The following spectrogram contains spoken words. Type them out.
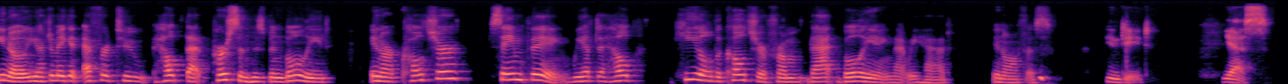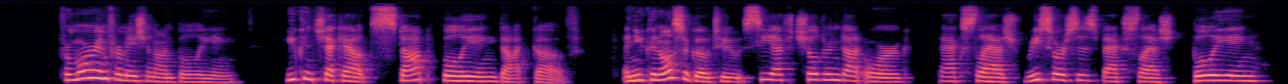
you know, you have to make an effort to help that person who's been bullied. In our culture, same thing. We have to help heal the culture from that bullying that we had in office. Indeed. Yes. For more information on bullying, you can check out stopbullying.gov. And you can also go to cfchildren.org backslash resources backslash bullying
